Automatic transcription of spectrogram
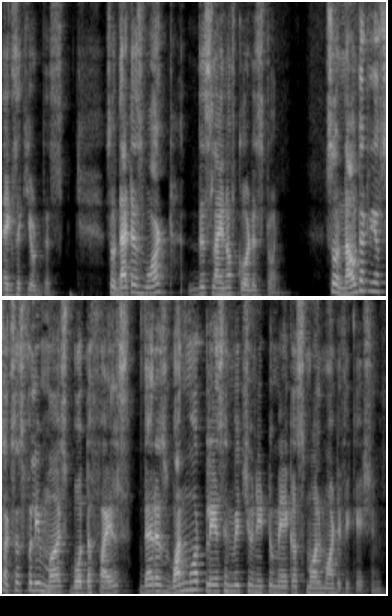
execute this. So that is what this line of code is doing. So now that we have successfully merged both the files, there is one more place in which you need to make a small modification.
